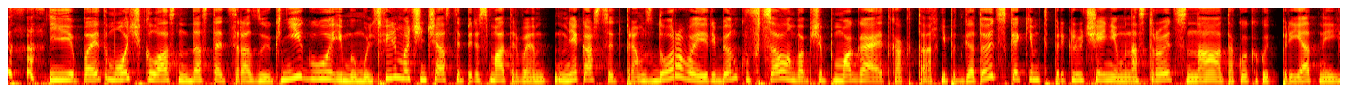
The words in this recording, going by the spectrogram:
И поэтому очень классно достать сразу и книгу, и мы мультфильм очень часто пересматриваем. Мне кажется, это прям здорово, и ребенку в целом вообще помогает как-то и подготовиться к каким-то приключениям, и настроиться на такой какой-то приятный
